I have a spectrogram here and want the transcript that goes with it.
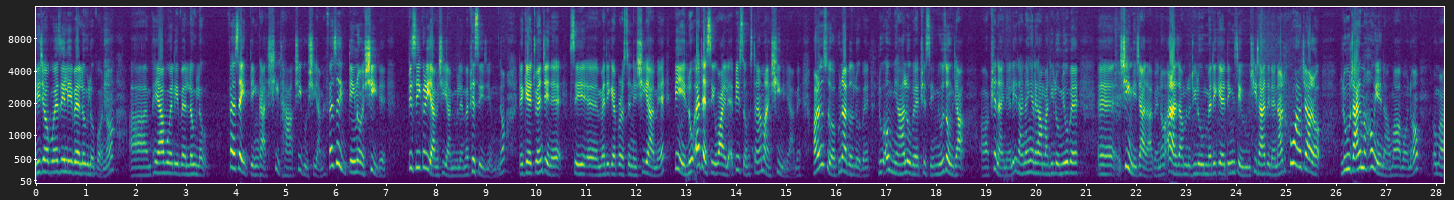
ရေကျော်ပွဲစည်းလေးပဲလုပ်လို့ပေါ့နော်အာဖျားပွဲလေးပဲလုပ်လို့ first aid တင်းကရှိထားရှိကိုရှိရမယ် first aid တင်းတော့ရှိတယ်ပစ္စည်းကိရိယာမရှိရမျိုးလည်းမဖြစ်စေချင်ဘူးเนาะတကယ်ကျွမ်းကျင်တဲ့စေ medical person တွေရှိရမယ်ပြီးရင်လိုအပ်တဲ့စေဝါတွေလည်းအပြည့်စုံ stand by ရှိနေရမယ်ဘာလို့လဲဆိုတော့ခုနပြောသလိုပဲလူအုပ်များလို့ပဲဖြစ်စေမျိုးစုံကြောင့်အာဖြစ်နိုင်တယ်လေဒါနိုင်ငံတကာမှာဒီလိုမျိုးပဲအဲရှိနေကြတာပဲเนาะအဲ့ဒါကြောင့်မလို့ဒီလို medical things တွေကိုရှိထားတဲ့တယ်နောက်တစ်ခုကကြတော့ လူတိုင်းမဟုတ်ရင်တောင်မှပေါ့နော်ဟိုမှာ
